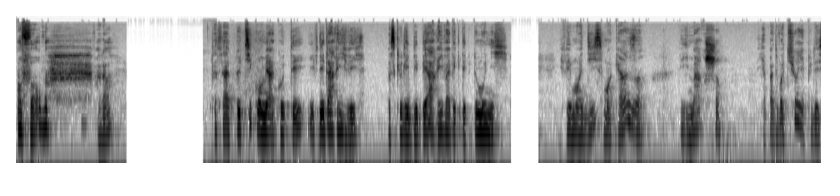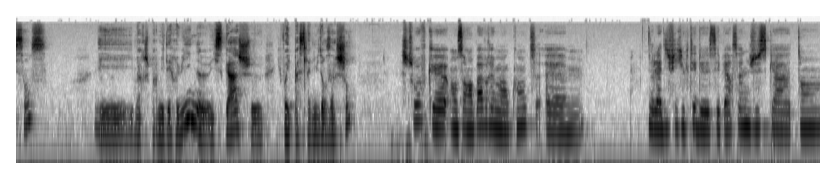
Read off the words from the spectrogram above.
en forme. Voilà. Ça c'est un petit qu'on met à côté. Il venait d'arriver parce que les bébés arrivent avec des pneumonies. Il fait moins 10, moins 15, et il marche. Il n'y a pas de voiture, il n'y a plus d'essence. Et il marche parmi les ruines, euh, il se cache, euh, des fois il passe la nuit dans un champ. Je trouve qu'on ne s'en rend pas vraiment compte euh, de la difficulté de ces personnes jusqu'à temps,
